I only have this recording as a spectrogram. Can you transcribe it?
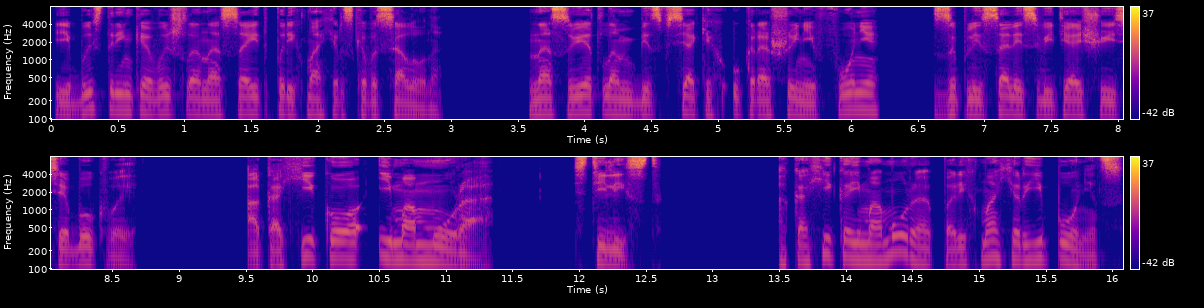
и быстренько вышла на сайт парикмахерского салона. На светлом, без всяких украшений фоне заплясали светящиеся буквы. Акахико Имамура, стилист. Акахико Имамура, парикмахер-японец,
